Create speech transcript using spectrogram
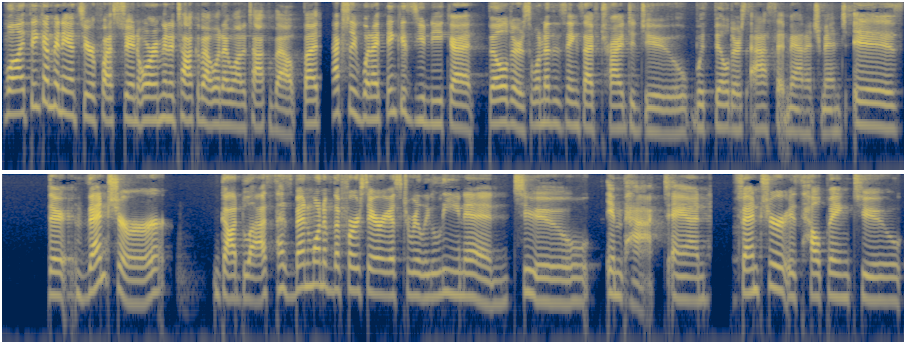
well, I think I'm going to answer your question or I'm going to talk about what I want to talk about. But actually, what I think is unique at Builders, one of the things I've tried to do with Builders Asset Management is their venture God bless, has been one of the first areas to really lean in to impact. And venture is helping to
